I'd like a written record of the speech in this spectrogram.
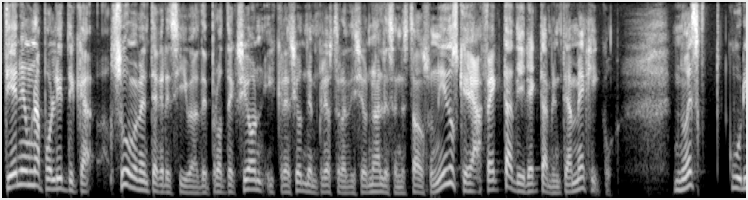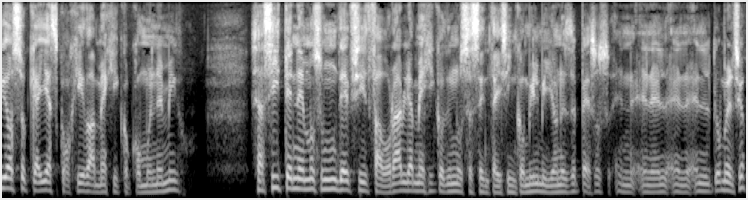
Tiene una política sumamente agresiva de protección y creación de empleos tradicionales en Estados Unidos que afecta directamente a México. No es curioso que haya escogido a México como enemigo. O sea, sí tenemos un déficit favorable a México de unos 65 mil millones de pesos en, en el, en- en el comercio,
